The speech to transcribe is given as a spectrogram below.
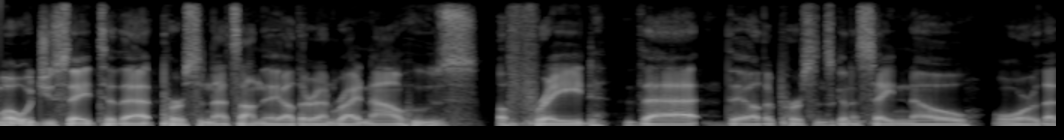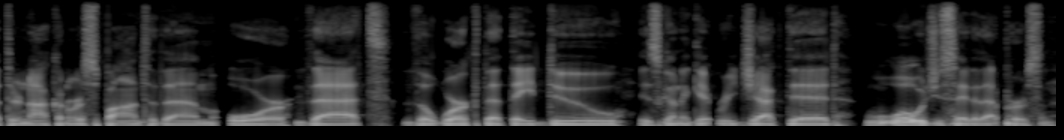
what would you say to that person that's on the other end right now who's afraid that the other person's going to say no or that they're not going to respond to them or that the work that they do is going to get rejected? What would you say to that person?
